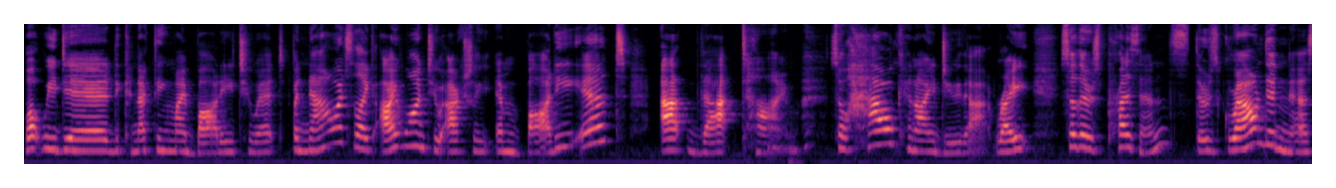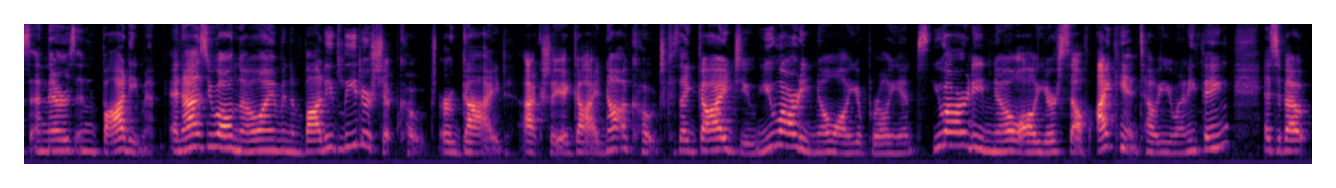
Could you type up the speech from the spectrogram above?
what we did, connecting my body to it. But now it's like I want to actually embody it at that time. So, how can I do that, right? So, there's presence, there's groundedness, and there's embodiment. And as you all know, I'm an embodied leadership coach or guide, actually, a guide, not a coach, because I guide you. You already know all your brilliance, you already know all yourself. I can't tell you anything. It's about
